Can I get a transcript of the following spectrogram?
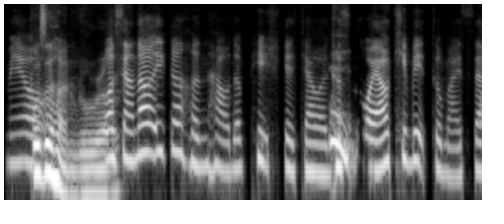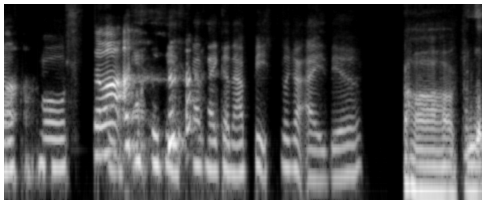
没有不是很 rural，我想到一个很好的 pitch 给嘉文，可是我要 keep it to myself，然后什么？自己才跟他 pitch 这个 idea 啊，OK。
